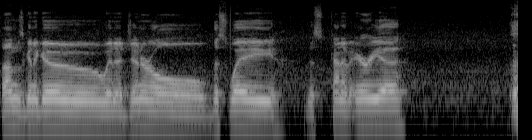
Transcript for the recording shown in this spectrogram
Thumb's gonna go in a general this way, this kind of area.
